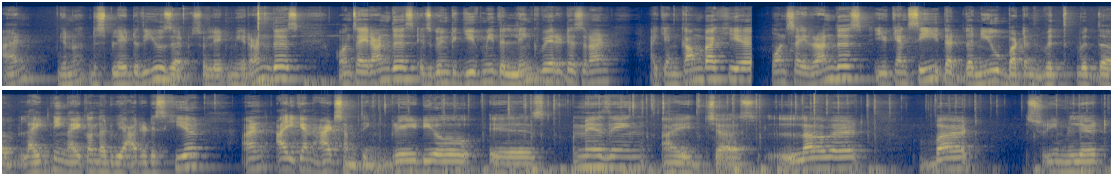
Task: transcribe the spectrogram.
and you know display to the user. So let me run this. Once i run this it's going to give me the link where it is run. I can come back here. Once i run this you can see that the new button with with the lightning icon that we added is here and I can add something. Gradio is amazing. I just love it. But Streamlit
